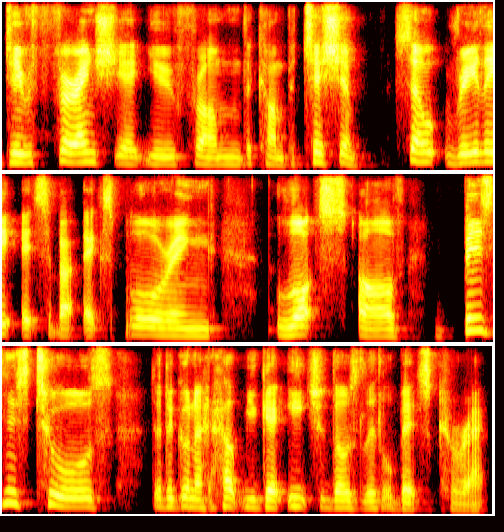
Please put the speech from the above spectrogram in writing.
differentiate you from the competition. So, really, it's about exploring lots of business tools that are going to help you get each of those little bits correct.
